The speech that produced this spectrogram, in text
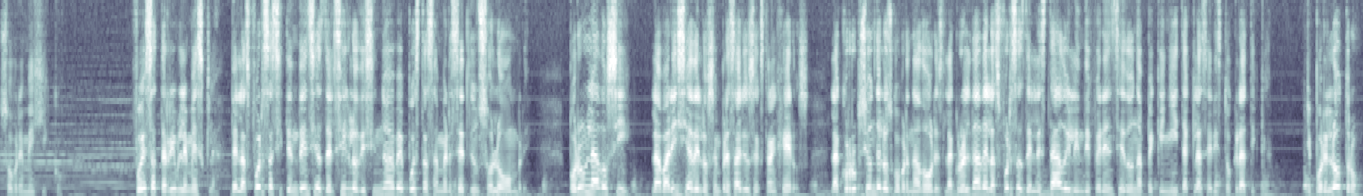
sobre México. Fue esa terrible mezcla de las fuerzas y tendencias del siglo XIX puestas a merced de un solo hombre. Por un lado sí, la avaricia de los empresarios extranjeros, la corrupción de los gobernadores, la crueldad de las fuerzas del Estado y la indiferencia de una pequeñita clase aristocrática. Y por el otro,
